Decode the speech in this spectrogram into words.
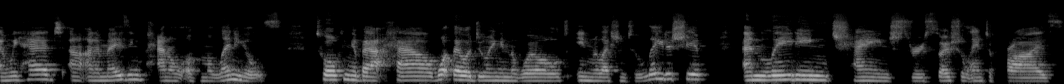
and we had uh, an amazing panel of millennials talking about how what they were doing in the world in relation to leadership and leading change through social enterprise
